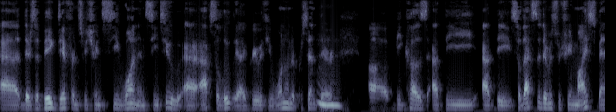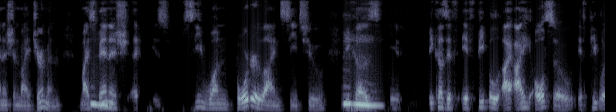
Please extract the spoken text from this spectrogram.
uh, there's a big difference between C1 and C2. Uh, absolutely, I agree with you 100% there. Mhm. Uh, because at the at the so that's the difference between my Spanish and my German. My Mhm. Spanish is C1 borderline C2 because Mhm. if, because if if people I, I also if people are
